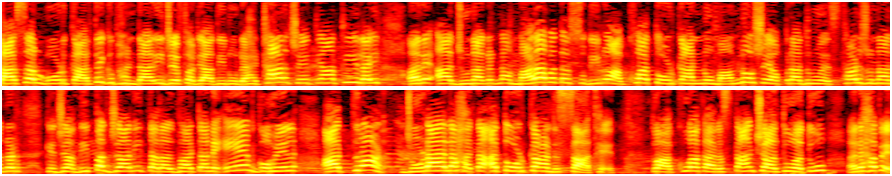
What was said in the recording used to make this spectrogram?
કાસરગોડ કાર્તિક ભંડારી જે ફરિયાદીનું રહેઠાણ છે ત્યાંથી લઈ અને આ જુનાગઢના માણાવદર સુધીનો આખો આ તોડકાંડનો મામલો છે. અપરાધનું એ સ્થળ જુનાગઢ કે જ્યાં દીપક જાની, તરલ ભટ્ટ અને એમ ગોહિલ આ ત્રણ જોડાયેલા હતા આ તોડકાંડ સાથે. તો આખું આ કારસ્તાન ચાલતું હતું. અને હવે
